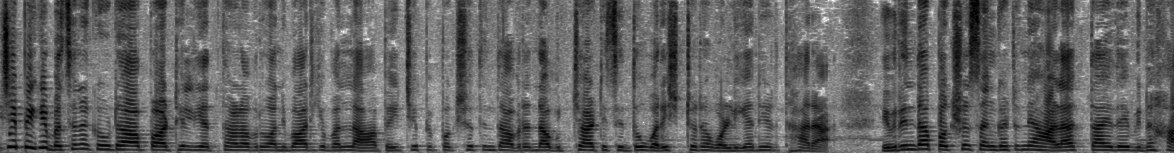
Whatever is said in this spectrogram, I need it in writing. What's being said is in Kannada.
ಬಿಜೆಪಿಗೆ ಬಸನಗೌಡ, ಪಾಟೀಲ್, ಯತ್ನಾಳ್ ಅವರು ಅನಿವಾರ್ಯವಲ್ಲ. ಬಿಜೆಪಿ ಪಕ್ಷದಿಂದ ಅವರನ್ನ ಉಚ್ಚಾಟಿಸಿದ್ದು ವರಿಷ್ಠರ ಒಳ್ಳೆಯ ನಿರ್ಧಾರ. ಇವರಿಂದ ಪಕ್ಷ ಸಂಘಟನೆ ಹಾಳಾಗ್ತಾ ಇದೆ. ವಿನಃ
